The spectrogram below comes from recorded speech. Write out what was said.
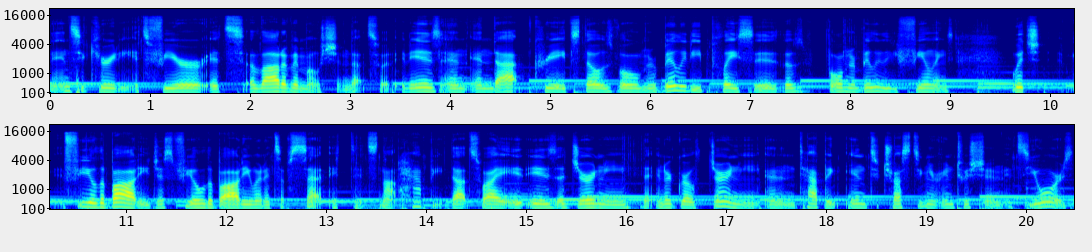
insecurity, it's fear, it's a lot of emotion. That's what it is. And, and that creates those vulnerability places, those vulnerability feelings, which feel the body. Just feel the body when it's upset. It, it's not happy. That's why it is a journey, the inner growth journey, and tapping into trusting your intuition. It's yours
